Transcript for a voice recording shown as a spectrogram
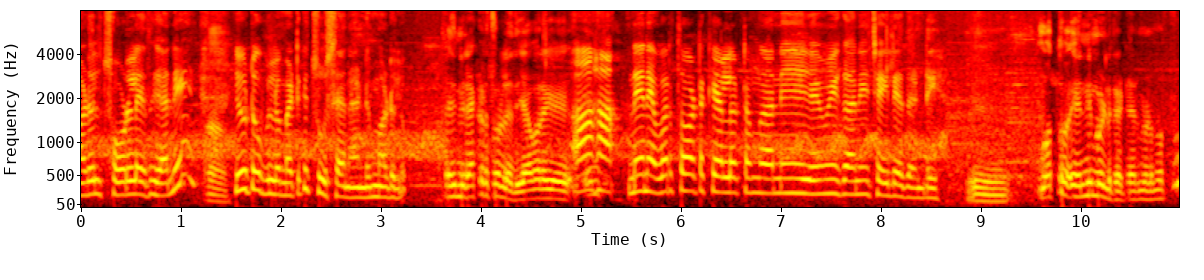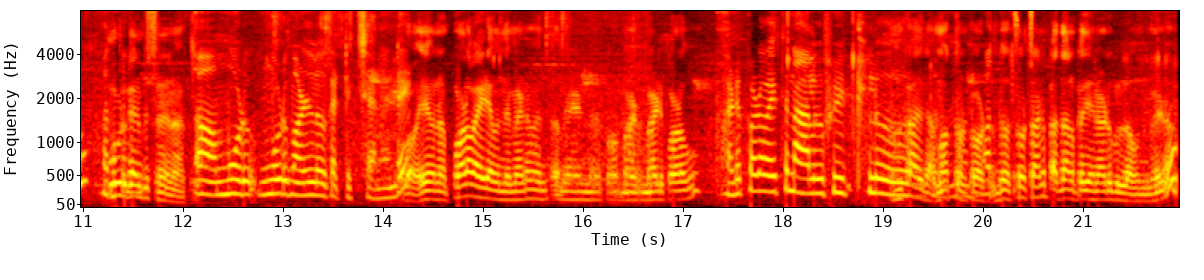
మడులు చూడలేదు కానీ యూట్యూబ్లో మట్టుకి చూశానండి మడులు. అది మీరు ఎక్కడ చూడలేదు? ఎవరి ఆహా నేను ఎవరి తోటకి వెళ్ళటం కానీ ఏమీ కానీ చేయలేదండి. మొత్తం ఎన్ని మడులు కట్టారు మేడం? మొత్తం మూడు కనిపిస్తున్నాయి నాకు. మూడు మూడు మళ్ళు కట్టించానండి. ఓ, ఏమన్నా పొడవు ఐడియా ఉందా మేడం? ఎంత మేడం? మడి- మడి పొడవు అయితే నాలుగు ఫీట్లు. కాదు మొత్తం టోటల్. చూడటానికి పద్నాలుగు పదిహేను అడుగుల్లో ఉంది మేడం.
